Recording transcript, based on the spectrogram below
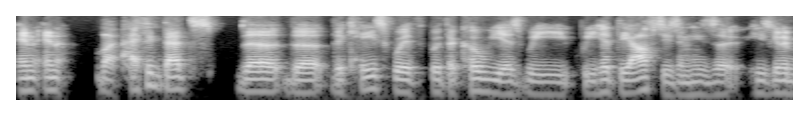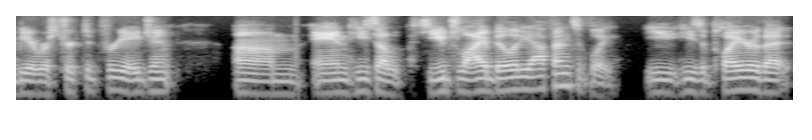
and and like I think that's the the the case with with Okogie as we we hit the offseason. He's a he's going to be a restricted free agent, um, and he's a huge liability offensively. He, he's a player that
